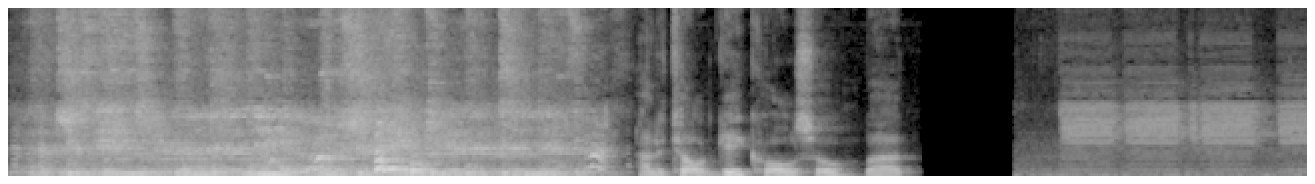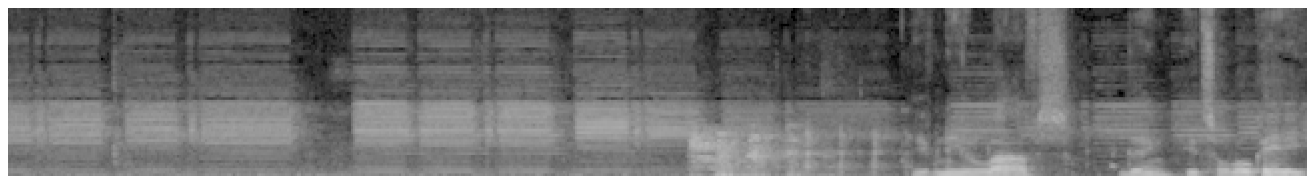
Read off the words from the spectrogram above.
a little geek also, but if Neil laughs, then it's all okay.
